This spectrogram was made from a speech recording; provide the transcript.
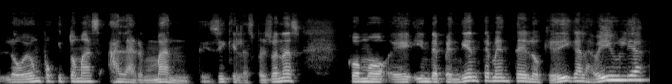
lo veo un poquito más alarmante, sí, que las personas como eh, independientemente de lo que diga la Biblia,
